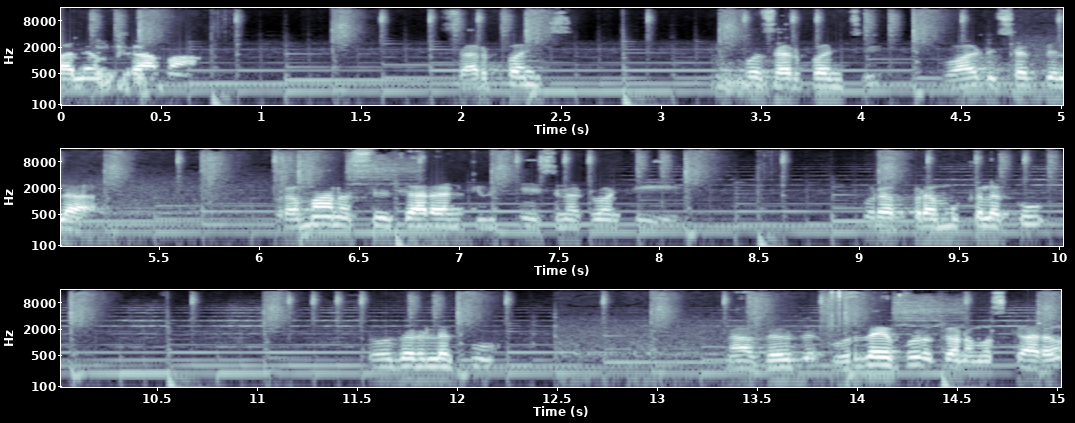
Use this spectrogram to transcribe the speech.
చెన్నాయపాలెం గ్రామ సర్పంచ్ ఉప సర్పంచ్ వార్డు సభ్యుల ప్రమాణ స్వీకారానికి విచ్చేసినటువంటి పుర ప్రముఖులకు సోదరులకు నా హృదయపూర్వక నమస్కారం.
